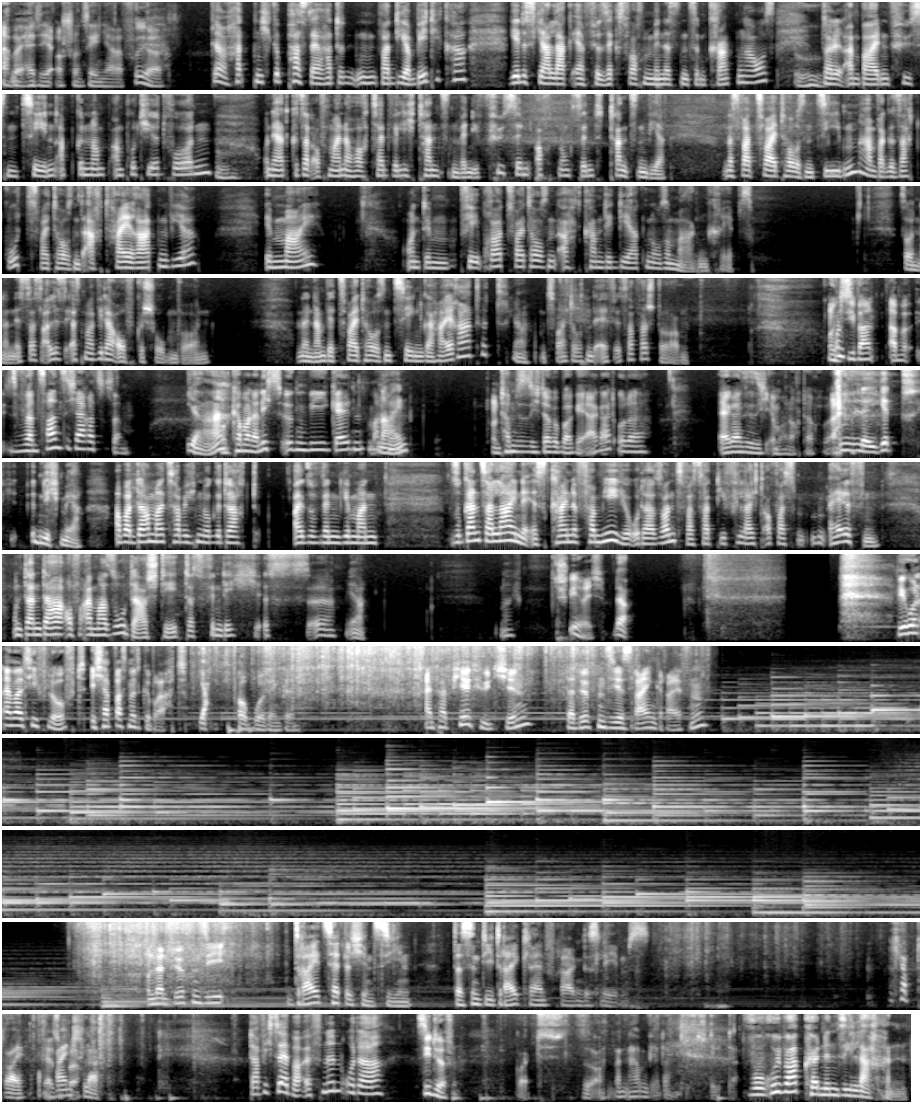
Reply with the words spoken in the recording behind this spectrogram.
Aber er hätte ja auch schon zehn Jahre früher. Ja, hat nicht gepasst. Er hatte, war Diabetiker. Jedes Jahr lag er für sechs Wochen mindestens im Krankenhaus, weil an beiden Füßen Zehen abgenommen, amputiert wurden. Und er hat gesagt, auf meiner Hochzeit will ich tanzen. Wenn die Füße in Ordnung sind, tanzen wir. Und das war 2007, haben wir gesagt, gut, 2008 heiraten wir im Mai. Und im Februar 2008 kam die Diagnose Magenkrebs. So, und dann ist das alles erstmal wieder aufgeschoben worden. Und dann haben wir 2010 geheiratet, ja, und 2011 ist er verstorben. Und, sie waren, aber sie waren 20 Jahre zusammen. Ja, Und kann man da nichts irgendwie geltend machen? nein, Und haben sie sich darüber geärgert oder ärgern sie sich immer noch darüber? nee, jetzt nicht mehr. Aber damals habe ich nur gedacht, also wenn jemand so ganz alleine ist, keine Familie oder sonst was hat, die vielleicht auch was helfen und dann da auf einmal so dasteht, das finde ich ist, äh, ja. Schwierig. Ja, Wir holen einmal tief Luft. Ich habe was mitgebracht. Ja. Frau Burwinkel. Ein Papiertütchen, da dürfen Sie es reingreifen. Dann dürfen Sie drei Zettelchen ziehen. Das sind die drei kleinen Fragen des Lebens. ich habe drei auf Ja, einen Schlag. Darf ich selber öffnen oder? Sie dürfen. Gott, so, dann haben wir da, was steht da. Worüber können Sie lachen?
